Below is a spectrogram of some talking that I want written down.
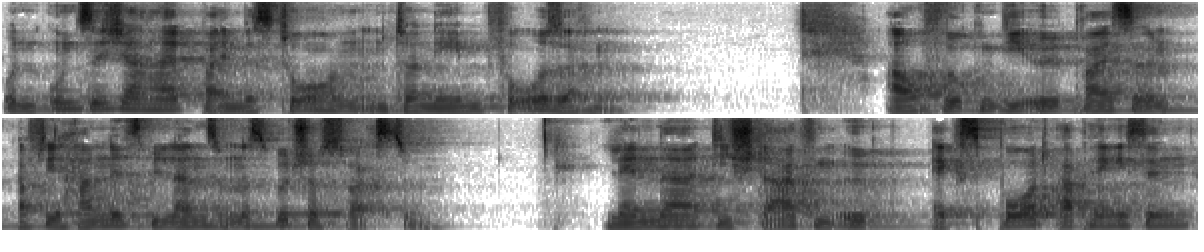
und Unsicherheit bei Investoren und Unternehmen verursachen. Auch wirken die Ölpreise auf die Handelsbilanz und das Wirtschaftswachstum. Länder, die stark vom Ölexport abhängig sind,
